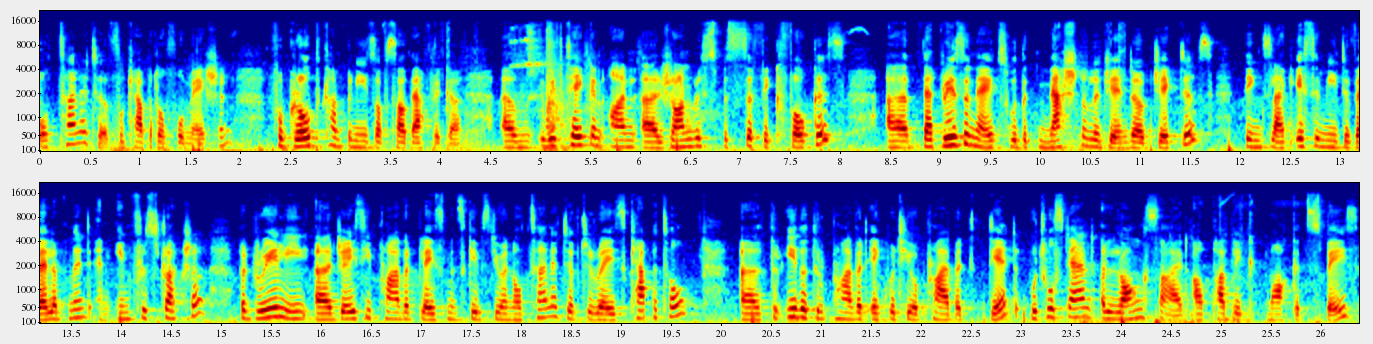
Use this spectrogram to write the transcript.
alternative for capital formation for growth companies of South Africa. Um, we've taken on a genre-specific focus uh, that resonates with the national agenda objectives, things like SME development and infrastructure, but really uh, private placements gives you an alternative to raise capital, uh, either through private equity or private debt, which will stand alongside our public market space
